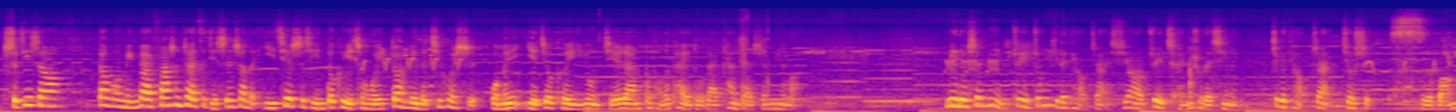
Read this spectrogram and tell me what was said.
实际上，当我们明白发生在自己身上的一切事情都可以成为锻炼的机会时，我们也就可以用截然不同的态度来看待生命了。面对生命最终极的挑战，需要最成熟的心灵。这个挑战就是死亡。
